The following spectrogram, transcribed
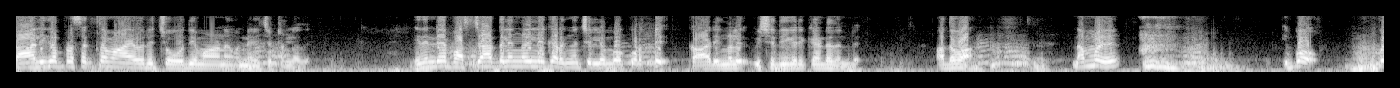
കാലിക പ്രസക്തമായ ഒരു ചോദ്യമാണ് ഉന്നയിച്ചിട്ടുള്ളത്. ഇതിന്റെ പശ്ചാത്തലങ്ങളിലേക്ക് ഇറങ്ങി ചെല്ലുമ്പോൾ കുറച്ച് കാര്യങ്ങൾ വിശദീകരിക്കേണ്ടതുണ്ട്. അഥവാ നമ്മൾ ഇപ്പോ ഇപ്പൊ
